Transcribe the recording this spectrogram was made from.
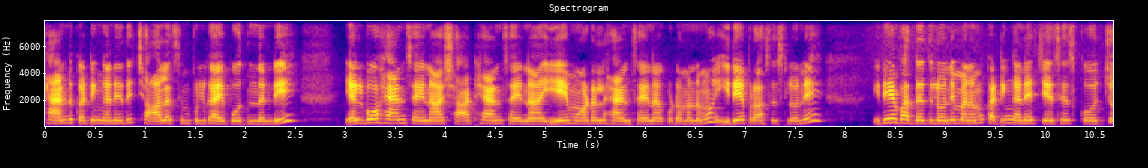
హ్యాండ్ కటింగ్ అనేది చాలా సింపుల్గా అయిపోతుందండి. ఎల్బో హ్యాండ్స్ అయినా షార్ట్ హ్యాండ్స్ అయినా ఏ మోడల్ హ్యాండ్స్ అయినా కూడా మనము ఇదే ప్రాసెస్లోనే ఇదే పద్ధతిలోనే మనము కటింగ్ అనేది చేసేసుకోవచ్చు.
